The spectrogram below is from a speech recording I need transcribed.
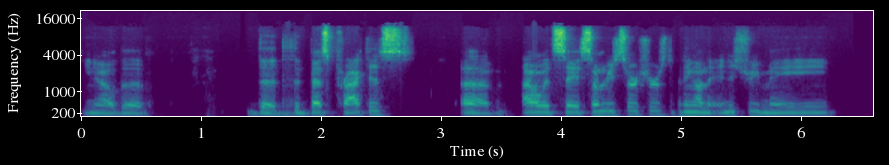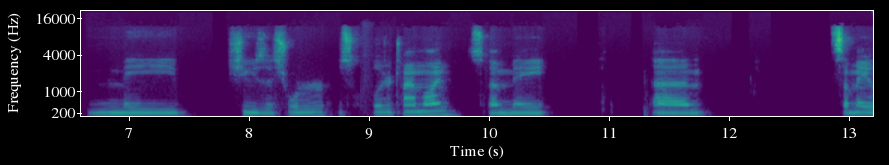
you know, the the the best practice. Um, I would say some researchers, depending on the industry, may may choose a shorter disclosure timeline. Some may um, some may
